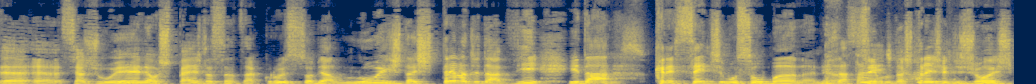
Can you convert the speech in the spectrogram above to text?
é, é, se ajoelha aos pés da Santa Cruz sob a luz da estrela de Davi e da crescente muçulmana, né? Exatamente. símbolo das três religiões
